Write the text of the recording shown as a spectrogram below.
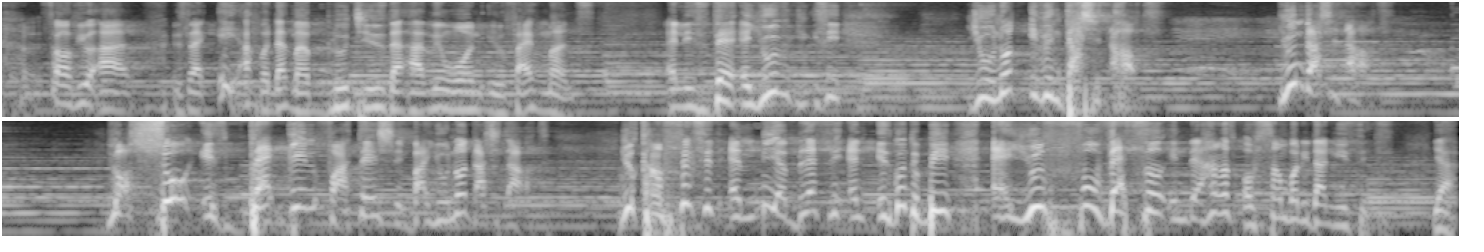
Some of you are, it's like, hey, I forgot my blue jeans that I haven't worn in five months. And it's there. And you, you see, you will not even dash it out. You will dash it out. Your shoe is begging for attention, but you will not dash it out you can fix it and be a blessing, and it's going to be a useful vessel in the hands of somebody that needs it. Yeah.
